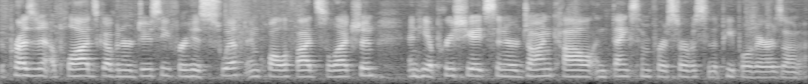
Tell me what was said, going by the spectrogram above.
The President applauds Governor Ducey for his swift and qualified selection, and he appreciates Senator Jon Kyl and thanks him for his service to the people of Arizona.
